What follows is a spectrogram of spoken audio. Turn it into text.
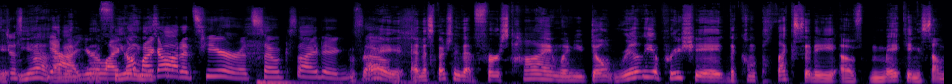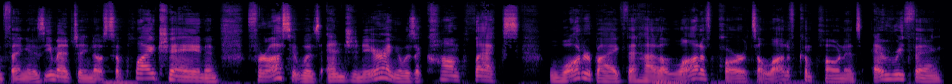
was just Yeah, yeah. I mean, you're like, oh my is- god, it's here! It's so exciting. So, Right. And especially that first time when you don't really appreciate the complexity of making something. And as you mentioned, you know, supply chain. And for us, it was engineering. It was a complex water bike that had a lot of parts, a lot of components, everything.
